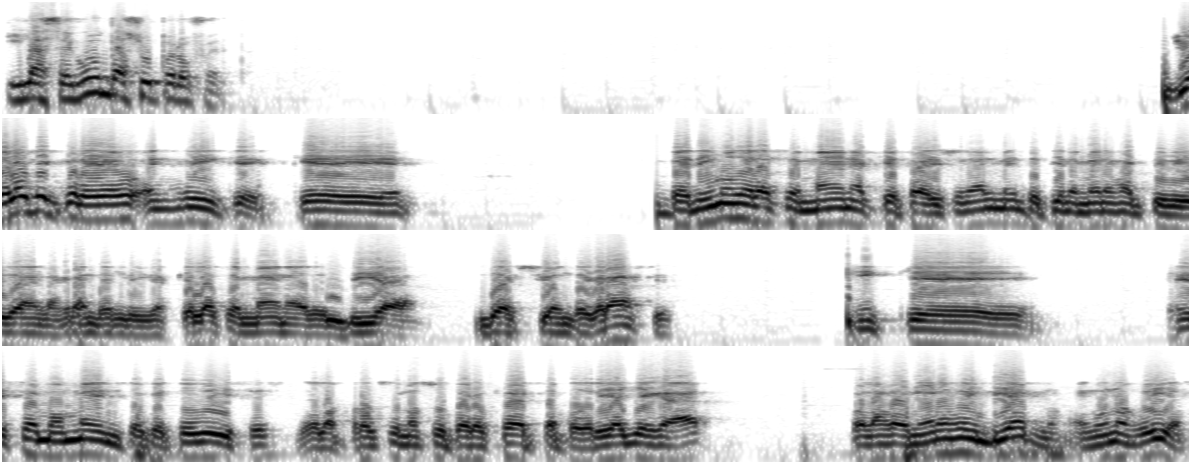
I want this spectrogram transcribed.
y la segunda super oferta? Yo lo que creo, Enrique, que venimos de la semana que tradicionalmente tiene menos actividad en las grandes ligas, que es la semana del Día de Acción de Gracias. Y que ese momento que tú dices de la próxima superoferta podría llegar con las reuniones de invierno en unos días,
